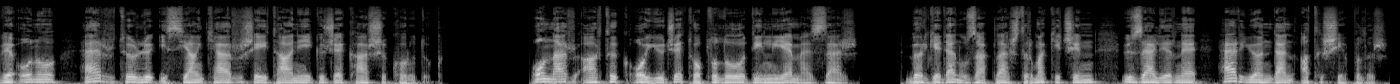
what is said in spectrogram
ve onu her türlü isyankar şeytani güce karşı koruduk. Onlar artık o yüce topluluğu dinleyemezler. Bölgeden uzaklaştırmak için üzerlerine her yönden atış yapılır.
